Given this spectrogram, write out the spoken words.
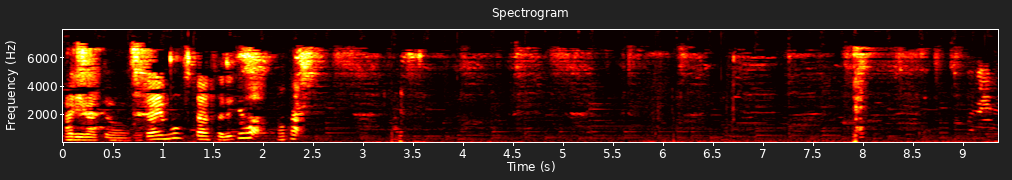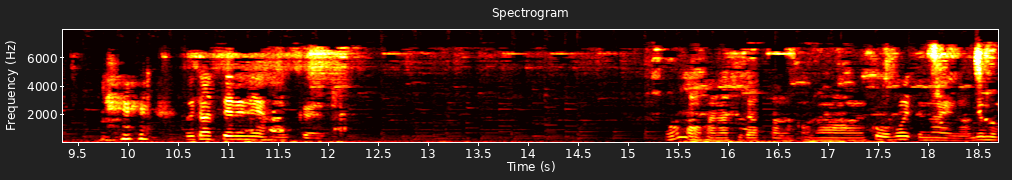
ありがとうございました。それでは、また。歌ってるね、ハンくん。どんなお話だったのかなこう覚えてないな。でも、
